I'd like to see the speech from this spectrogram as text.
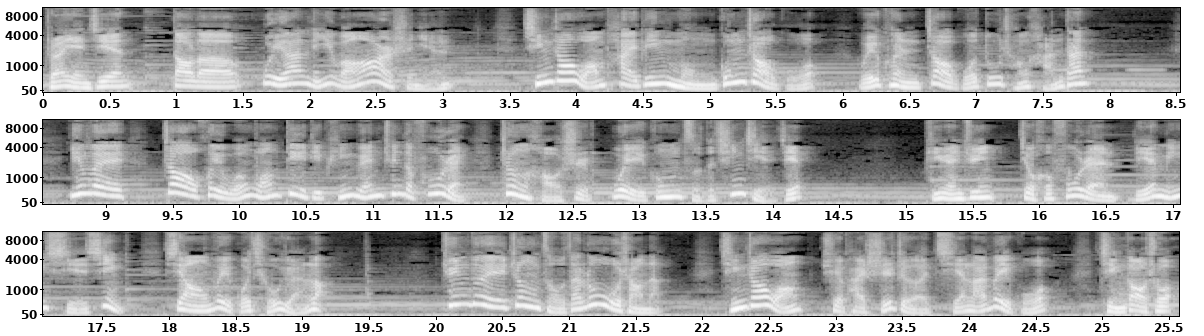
转眼间到了魏安离王二十年，秦昭王派兵猛攻赵国，围困赵国都城邯郸。因为赵惠文王弟弟平原君的夫人正好是魏公子的亲姐姐，平原君就和夫人联名写信。向魏国求援了，军队正走在路上呢，秦昭王却派使者前来魏国，警告说：“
